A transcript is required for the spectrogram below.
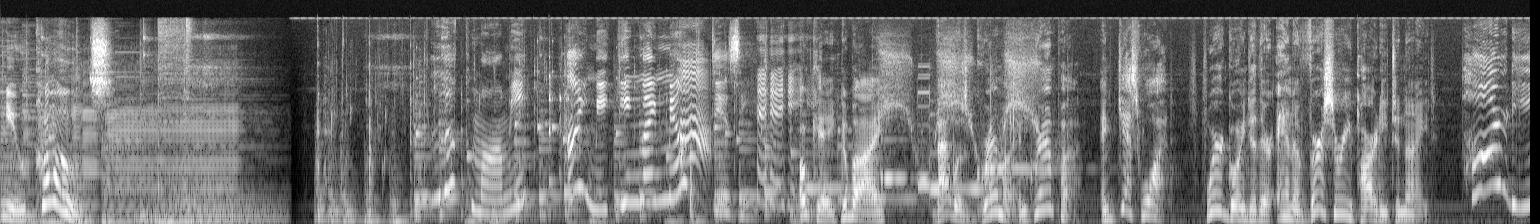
New clothes. Look, Mommy. I'm making my milk dizzy. Okay, goodbye. That was Grandma and Grandpa. And guess what? We're going to their anniversary party tonight. Party?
